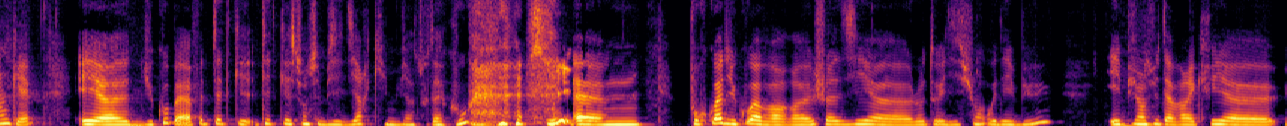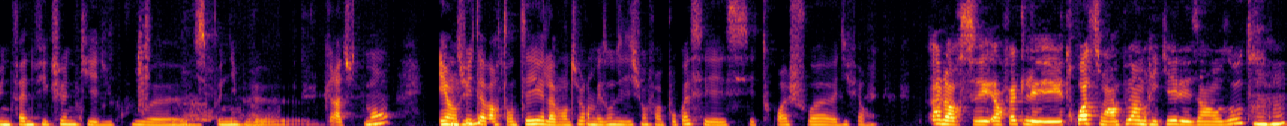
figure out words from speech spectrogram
Ok. Et euh, du coup, bah, en fait, peut-être petite question subsidiaire qui me vient tout à coup. Oui. euh, pourquoi, du coup, avoir euh, choisi euh, l'auto-édition au début et puis ensuite avoir écrit une fanfiction qui est du coup disponible gratuitement et ensuite mhm. avoir tenté l'aventure en maison d'édition? Enfin, pourquoi ces, ces trois choix différents? Alors, c'est en fait les trois sont un peu imbriqués les uns aux autres. Mmh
